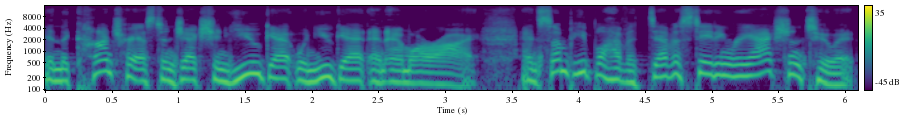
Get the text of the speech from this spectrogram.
in the contrast injection you get when you get an MRI. And some people have a devastating reaction to it.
